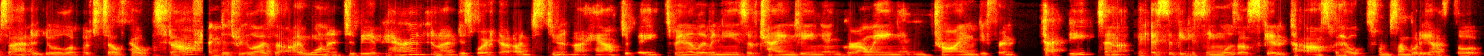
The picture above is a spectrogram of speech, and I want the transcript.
So I had to do a lot of self help stuff. I just realized that I wanted to be a parent and I just worked out I just didn't know how to be. It's been 11 years of changing and growing and trying different tactics. And I guess the biggest thing was I was scared to ask for help from somebody. I thought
